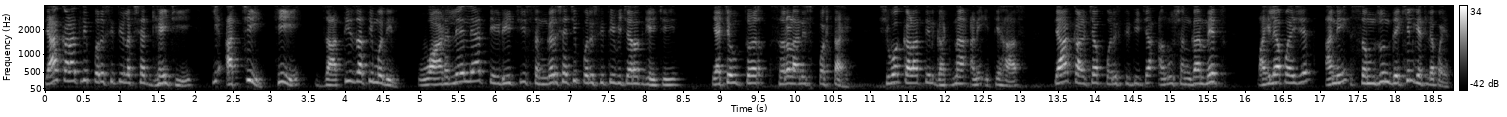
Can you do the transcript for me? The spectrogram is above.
त्या काळातली परिस्थिती लक्षात घ्यायची की आजची ही जाती जातीमधील वाढलेल्या तेढीची संघर्षाची परिस्थिती विचारात घ्यायची. याचे उत्तर सरळ आणि स्पष्ट आहे. शिवकाळातील घटना आणि इतिहास त्या काळच्या परिस्थितीच्या अनुषंगानेच पाहिल्या पाहिजेत आणि समजून देखील घेतल्या पाहिजेत.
